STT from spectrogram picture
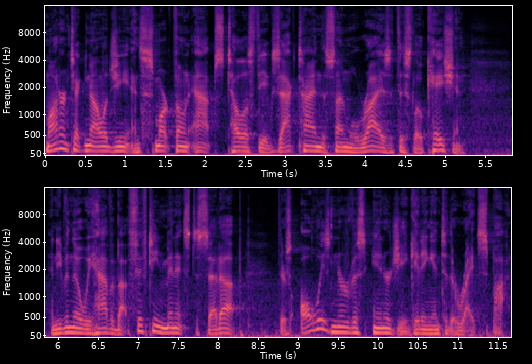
Modern technology and smartphone apps tell us the exact time the sun will rise at this location. And even though we have about 15 minutes to set up, there's always nervous energy getting into the right spot.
